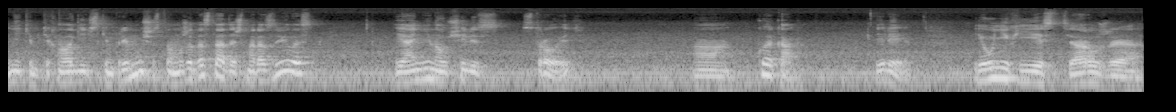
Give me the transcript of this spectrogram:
неким технологическим преимуществом, уже достаточно развилась, и они научились строить а, кое-как, или и у них есть оружие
